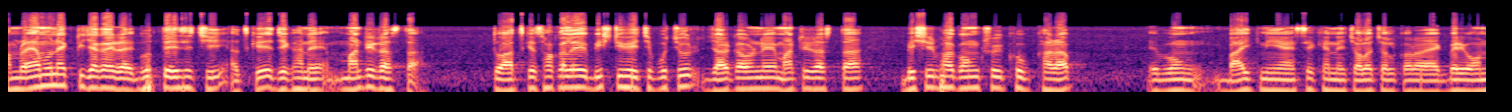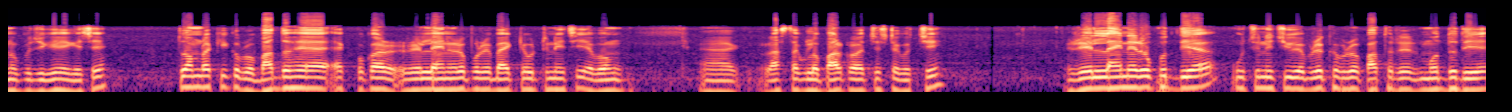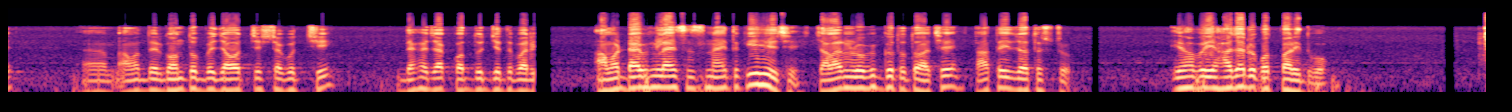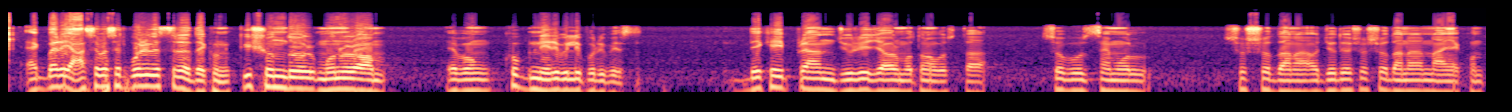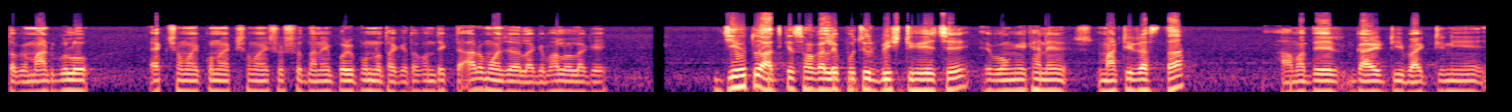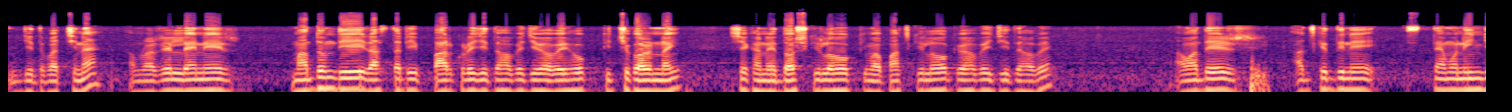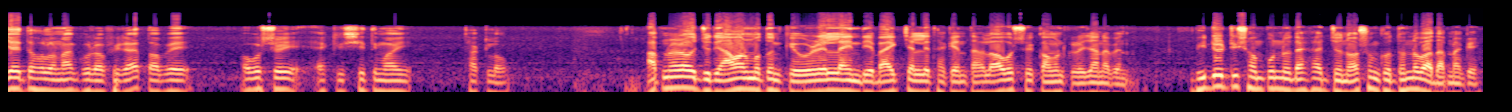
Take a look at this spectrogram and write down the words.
আমরা এমন একটি জায়গায় ঘুরতে এসেছি আজকে যেখানে মাটির রাস্তা। তো আজকে সকালে বৃষ্টি হয়েছে প্রচুর, যার কারণে মাটির রাস্তা বেশিরভাগ অংশই খুব খারাপ এবং বাইক নিয়ে সেখানে চলাচল করা একবারে অনুপযোগী হয়ে গেছে। তো আমরা কি করব? বাধ্য হয়ে এক প্রকার রেল লাইনের ওপরে বাইকটা উঠে নিয়েছি এবং রাস্তাগুলো পার করার চেষ্টা করছি। রেল লাইনের উপর দিয়ে উঁচু নিচু এবড়ো খেবড়ো পাথরের মধ্য দিয়ে আমাদের গন্তব্যে যাওয়ার চেষ্টা করছি। দেখা যাক কতদূর যেতে পারি। আমার ড্রাইভিং লাইসেন্স নাই তো কি হয়েছে? চালানোর অভিজ্ঞতা তো আছে, তাতেই যথেষ্ট। এভাবেই হাজারো পথ পাড়ি দেবো। একবারে আশেপাশের পরিবেশটা দেখুন, কি সুন্দর, মনোরম এবং খুব নিরিবিলি পরিবেশ। দেখেই প্রাণ জুড়িয়ে যাওয়ার মতন অবস্থা। সবুজ শ্যামল শস্য দানা যদিও শস্য দানা নাই এখন, তবে মাঠগুলো এক সময় কোনো এক সময় শস্য দানায় পরিপূর্ণ থাকে, তখন দেখতে আরও মজা লাগে, ভালো লাগে। যেহেতু আজকে সকালে প্রচুর বৃষ্টি হয়েছে এবং এখানে মাটির রাস্তা, আমাদের গাড়িটি, বাইকটি নিয়ে যেতে পারছি না। আমরা রেল লাইনের মাধ্যম দিয়ে রাস্তাটি পার করে যেতে হবে যেভাবেই হোক, কিচ্ছু করার নাই। সেখানে দশ কিলো হোক কিংবা পাঁচ কিলো হোক এভাবেই যেতে হবে। আমাদের আজকের দিনে তেমন এনজয় তো হলো না ঘোরাফেরা, তবে অবশ্যই একটি স্মৃতিময় থাকল। আপনারাও যদি আমার মতন কেউ রেল লাইন দিয়ে বাইক চালিয়ে থাকেন, তাহলে অবশ্যই কমেন্ট করে জানাবেন। ভিডিওটি সম্পূর্ণ দেখার জন্য অসংখ্য ধন্যবাদ আপনাকে।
